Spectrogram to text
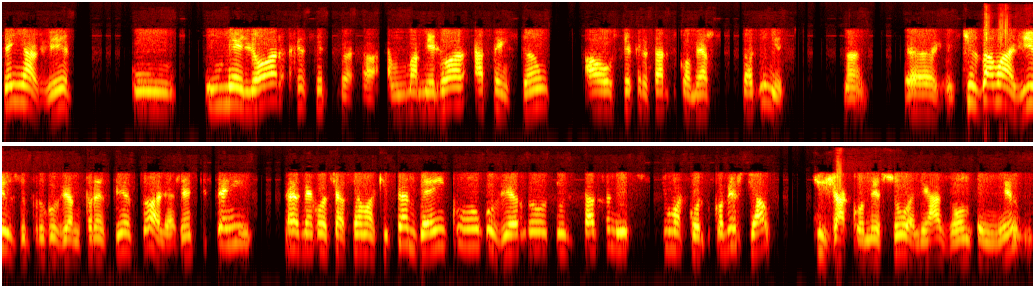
tem a ver com um melhor uma melhor atenção ao secretário de Comércio dos Estados Unidos. Né? É, quis dar um aviso para o governo francês, olha, a gente tem é, negociação aqui também com o governo dos Estados Unidos de um acordo comercial, que já começou, aliás, ontem mesmo,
